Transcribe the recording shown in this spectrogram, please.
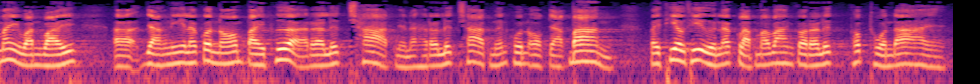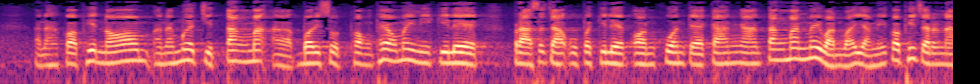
ไม่หวั่นไหวอย่างนี้แล้วก็น้อมไปเพื่อระลึกชาติเนี่ยนะระลึกชาติเหมือนคนออกจากบ้าน ไปเที่ยวที่อื่นแล้วกลับมาบ้านก็ระลึกทบทวนได้อันนะก็พี่น้อมอันนะเมื่อจิตตั้งมะบริสุทธิ์ผ่องแผ้วไม่มีกิเลส ปราศจากอุปกิเลสอ่อนควรแก่การงานตั้งมั่นไม่หวั่นไหวอย่างนี้ก็พิจารณา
